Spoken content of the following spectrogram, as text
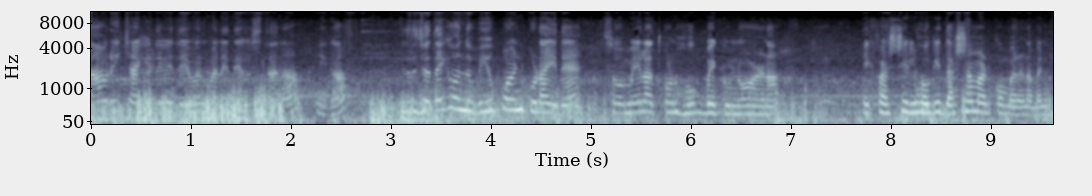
ನಾವು ರೀಚ್ ಆಗಿದ್ದೀವಿ ದೇವರ ಮನೆ ದೇವಸ್ಥಾನ ಈಗ. ಇದ್ರ ಜೊತೆಗೆ ಒಂದು ವ್ಯೂ ಪಾಯಿಂಟ್ ಕೂಡ ಇದೆ. ಸೊ ಮೇಲೆ ಹತ್ಕೊಂಡು ಹೋಗಬೇಕು ನೋಡೋಣ. ಈಗ ಫಸ್ಟ್ ಇಲ್ಲಿ ಹೋಗಿ ದರ್ಶನ ಮಾಡ್ಕೊಂಬರೋಣ ಬನ್ನಿ.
